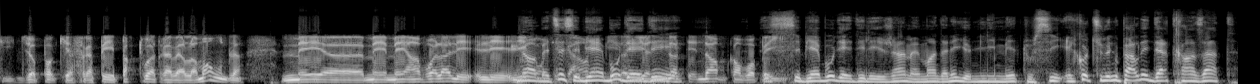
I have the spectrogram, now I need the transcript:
qui, qui a frappé partout à travers le monde. Mais, euh, mais, mais en voilà les, les, Non, mais tu sais, c'est bien beau d'aider. énorme qu'on va payer. C'est bien beau d'aider les gens, mais à un moment donné, il y a une limite aussi. Écoute, tu veux nous parler d'Air Transat?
